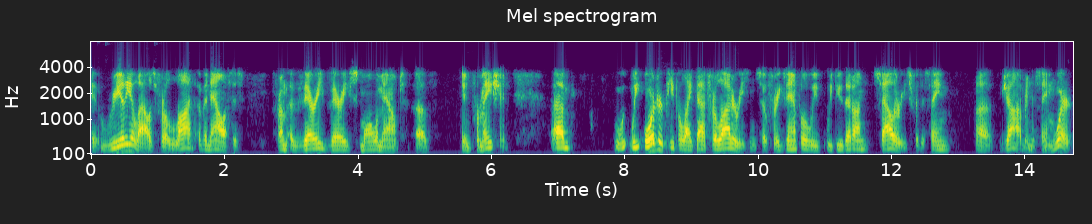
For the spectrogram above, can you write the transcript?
it really allows for a lot of analysis from a very, very small amount of information. Um, we order people like that for a lot of reasons. So, for example, we we do that on salaries for the same uh, job and the same work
